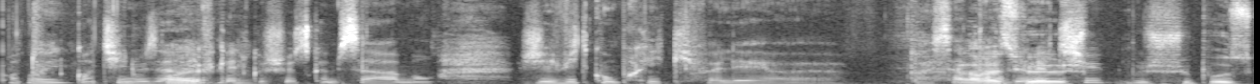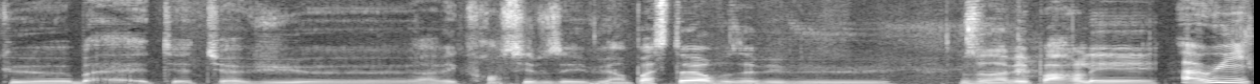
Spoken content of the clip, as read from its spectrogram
quand, Oui. quand il nous arrive Ouais. quelque chose comme ça. Bon, j'ai vite compris qu'il fallait pas Alors, est-ce s'attarder que je, là-dessus. je suppose que bah, tu, tu as vu euh, avec Francis, vous avez vu un pasteur, vous avez vu, vous en avez parlé? Ah oui,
